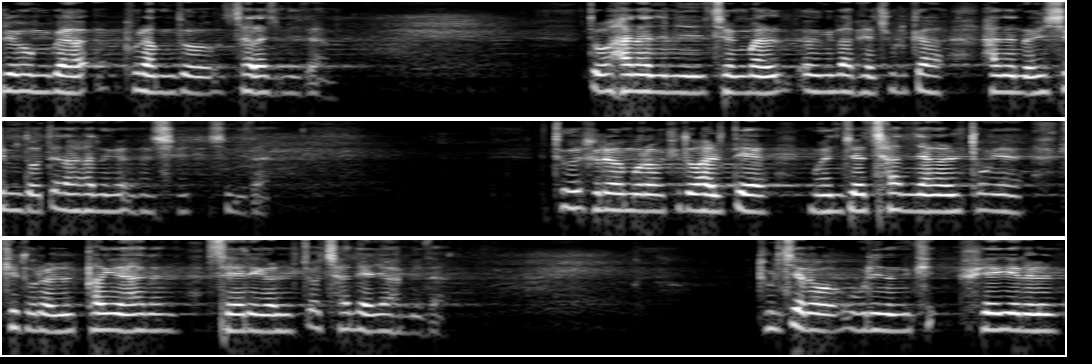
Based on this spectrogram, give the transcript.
두려움과 불안도 사라집니다. 또 하나님이 정말 응답해 줄까 하는 의심도 떠나가는 것입니다. 또 그러므로 기도할 때 먼저 찬양을 통해 기도를 방해하는 세력을 쫓아내야 합니다. 둘째로 우리는 기- 회개를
